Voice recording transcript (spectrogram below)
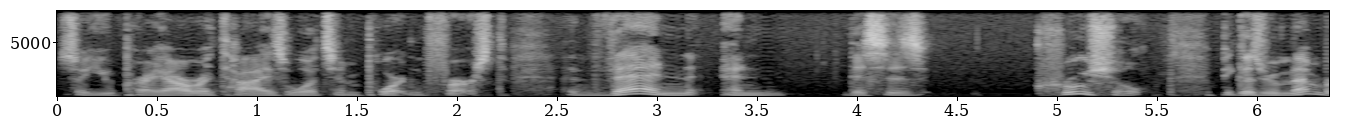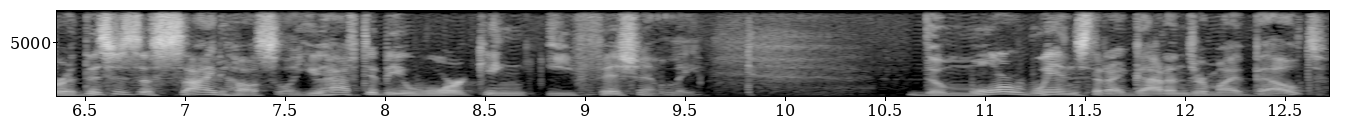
So you prioritize what's important first. Then, and this is crucial because remember, this is a side hustle. You have to be working efficiently. The more wins that I got under my belt,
